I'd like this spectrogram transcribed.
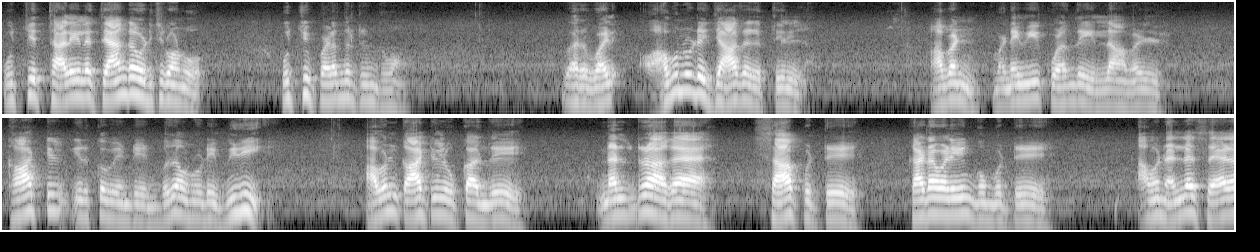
உச்சி தலையில் தேங்காய் வெடிச்சிருவானுவோ. உச்சி பிளந்துட்டு இருந்துவான் வேறு வழி அவனுடைய ஜாதகத்தில் அவன் மனைவி குழந்தை இல்லாமல் காட்டில் இருக்க வேண்டும் என்பது அவனுடைய விதி. அவன் காட்டில் உட்கார்ந்து நன்றாக சாப்பிட்டு கடவுளையும் கும்பிட்டு அவன் நல்ல சேலை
